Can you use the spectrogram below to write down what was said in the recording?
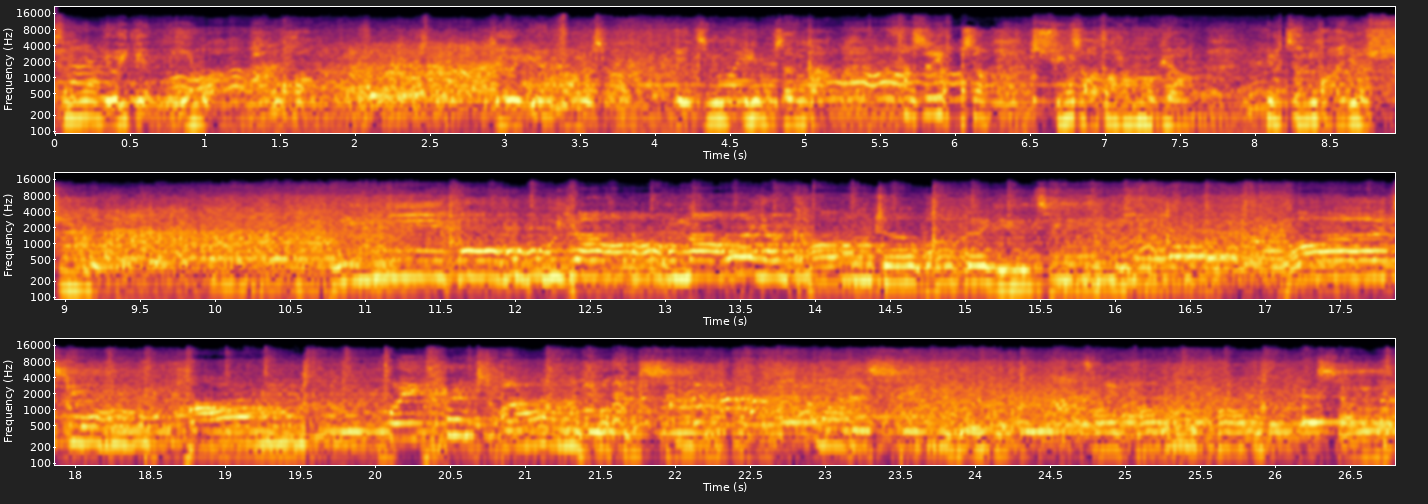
怎么样？有一点迷惘彷徨。对着远方的时候，眼睛不用睁大，但是又好像寻找到了目标，又睁大又失落。你不要那样看着我的眼睛，我就怕你会看穿我的心，我的心在澎湃，想要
